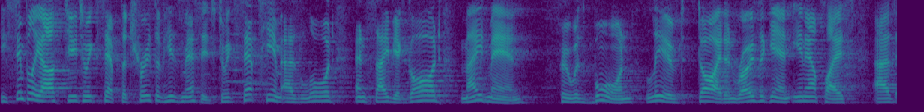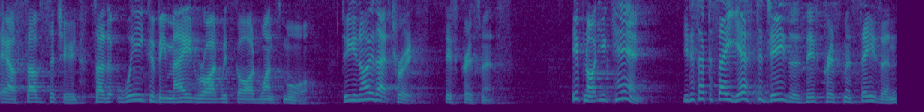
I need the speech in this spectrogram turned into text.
He simply asks you to accept the truth of his message, to accept him as Lord and Saviour. God made man who was born, lived, died, and rose again in our place as our substitute so that we could be made right with God once more. Do you know that truth this Christmas? If not, you can. You just have to say yes to Jesus this Christmas season.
